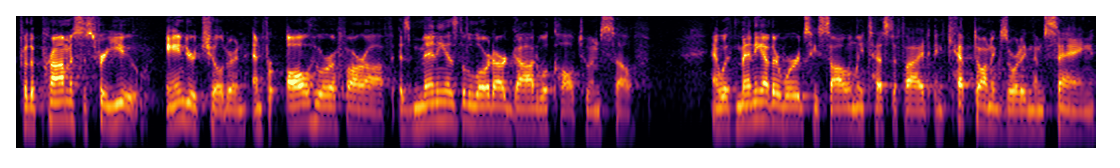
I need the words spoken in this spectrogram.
For the promise is for you and your children, and for all who are afar off, as many as the Lord our God will call to himself. And with many other words he solemnly testified and kept on exhorting them, saying,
